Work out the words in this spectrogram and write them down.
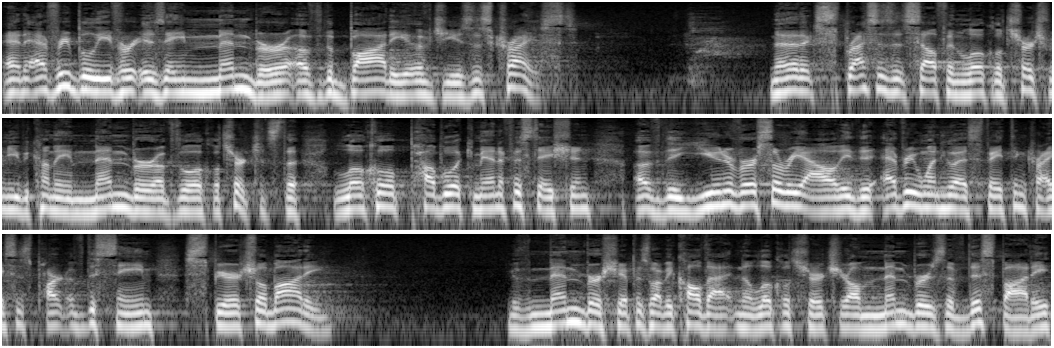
And every believer is a member of the body of Jesus Christ. Now, that expresses itself in local church when you become a member of the local church. It's the local public manifestation of the universal reality that everyone who has faith in Christ is part of the same spiritual body. Membership is why we call that in a local church. You're all members of this body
